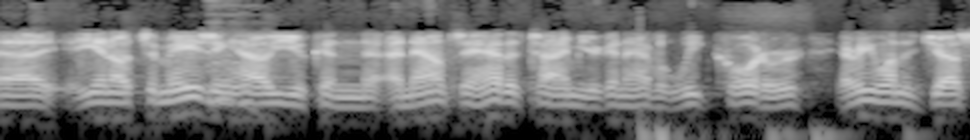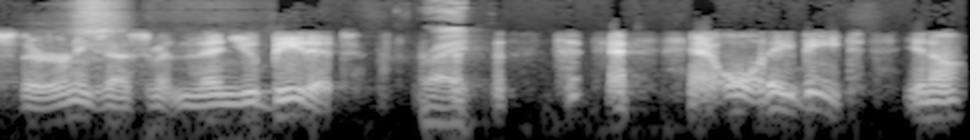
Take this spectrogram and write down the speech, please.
Uh, you know, it's amazing how you can announce ahead of time you're going to have a weak quarter. Everyone adjusts their earnings estimate, and then you beat it. Right. and oh, they beat. You know,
